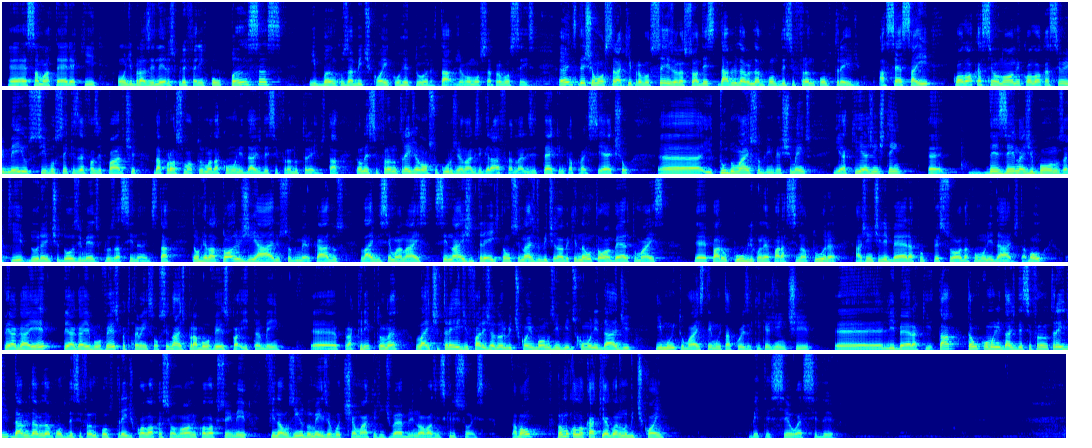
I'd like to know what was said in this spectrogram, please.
é, essa matéria aqui, onde brasileiros preferem poupanças e bancos a Bitcoin e corretora, tá? Já vou mostrar para vocês. Antes, deixa eu mostrar aqui para vocês, olha só, www.decifrando.trade. Acessa aí, coloca seu nome, coloca seu e-mail se você quiser fazer parte da próxima turma da comunidade Decifrando Trade, tá? Então, Decifrando Trade é nosso curso de análise gráfica, análise técnica, price action uh, e tudo mais sobre investimentos. E aqui a gente tem uh, dezenas de bônus aqui durante 12 meses para os assinantes, tá? Então, relatórios diários sobre mercados, lives semanais, sinais de trade, então sinais do Bitnada que não estão abertos mais é, para o público, né, para assinatura, a gente libera para o pessoal da comunidade, tá bom? PHE, PHE Bovespa, que também são sinais para Bovespa e também é, para cripto, né? Light Trade, Farejador Bitcoin, bônus em vídeos, comunidade e muito mais. Tem muita coisa aqui que a gente é, libera aqui, tá? Então, comunidade Decifrando Trade, www.decifrando.trade, coloca seu nome, coloca seu e-mail, finalzinho do mês eu vou te chamar que a gente vai abrir novas inscrições, tá bom? Vamos colocar aqui agora no Bitcoin, BTC, USD.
